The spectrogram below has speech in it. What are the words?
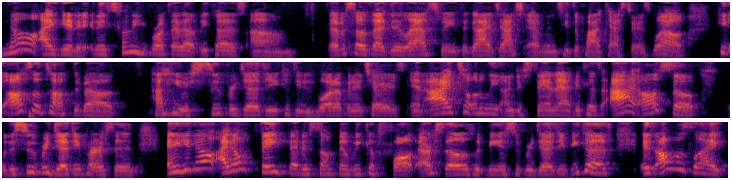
No, I get it. And it's funny you brought that up because um the episode that I did last week, the guy Josh Evans, he's a podcaster as well. He also talked about how he was super judgy because he was brought up in a church. And I totally understand that because I also was a super judgy person. And you know, I don't think that is something we could fault ourselves with being super judgy because it's almost like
